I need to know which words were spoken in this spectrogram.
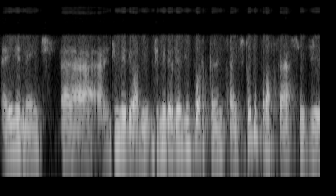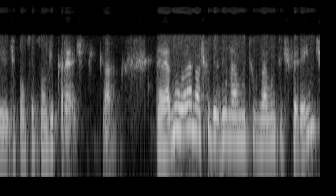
é, elementos é, de, de melhorias importantes aí de todo o processo de, de concessão de crédito. Né? É, no ano, acho que o desenho não é muito, não é muito diferente,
